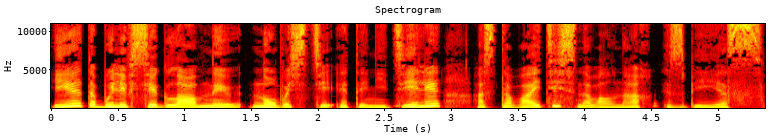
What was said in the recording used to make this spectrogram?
И это были все главные новости этой недели. Оставайтесь на волнах СБС.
